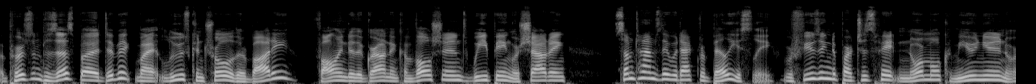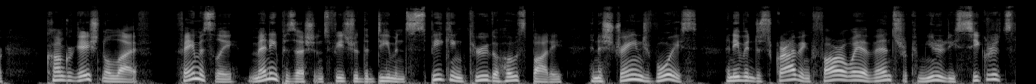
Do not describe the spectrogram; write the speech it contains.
A person possessed by a Dybbuk might lose control of their body, falling to the ground in convulsions, weeping, or shouting. Sometimes they would act rebelliously, refusing to participate in normal communion or congregational life. Famously, many possessions featured the demon speaking through the host body in a strange voice and even describing faraway events or community secrets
